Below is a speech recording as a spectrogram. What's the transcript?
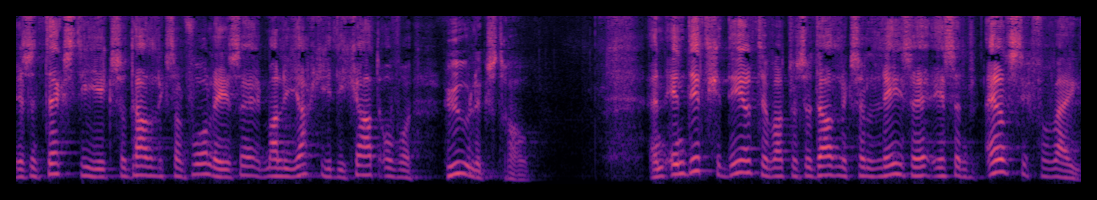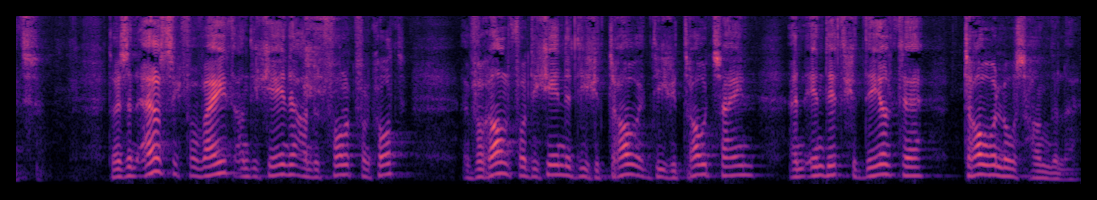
is een tekst die ik zo dadelijk zal voorlezen. Malachi, die gaat over huwelijkstrouw. En in dit gedeelte, wat we zo dadelijk zullen lezen, is een ernstig verwijt. Er is een ernstig verwijt aan diegenen, aan het volk van God. En vooral voor diegenen die die getrouwd zijn en in dit gedeelte trouweloos handelen.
